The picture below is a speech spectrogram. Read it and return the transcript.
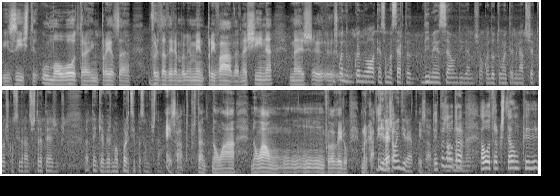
existe uma ou outra empresa verdadeiramente privada na China, mas... Eh, mas quando, quando alcança uma certa dimensão, digamos, ou quando atuam em determinados setores considerados estratégicos, eh, tem que haver uma participação do Estado. Exato, portanto não há, não há um, um, um verdadeiro mercado. Direto ou indireto. Exato. E depois há outra, há outra questão que,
